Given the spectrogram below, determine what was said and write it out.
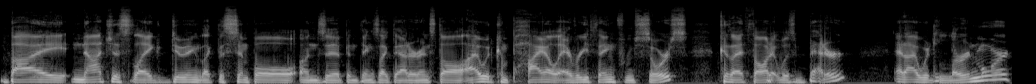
by not just like doing like the simple unzip and things like that or install. I would compile everything from source because I thought it was better, and I would learn more.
